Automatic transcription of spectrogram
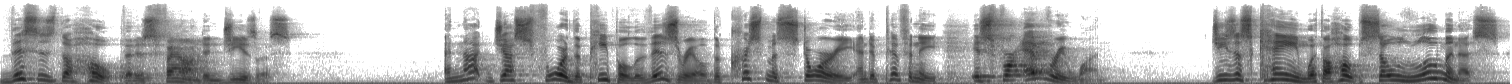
This is the hope that is found in Jesus. And not just for the people of Israel. The Christmas story and Epiphany is for everyone. Jesus came with a hope so luminous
